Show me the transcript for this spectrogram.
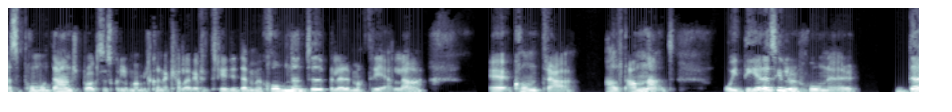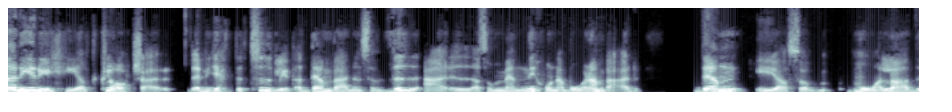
Alltså på modernt språk så skulle man väl kunna kalla det för tredje dimensionen typ, eller det materiella, eh, kontra allt annat. Och i deras illusioner, där är det ju helt klart så här, det är jättetydligt att den världen som vi är i, alltså människorna, våran värld, den är ju alltså målad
